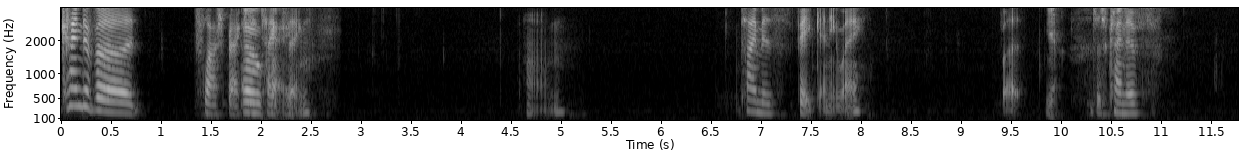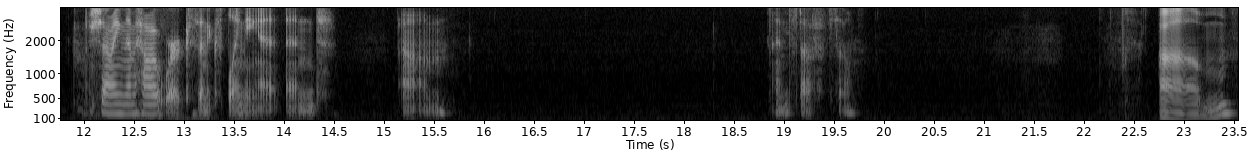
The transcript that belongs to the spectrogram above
kind of a flashbacky type Okay. thing. Um, time is fake anyway, but Yeah. just kind of showing them how it works and explaining it and um, and stuff. So Um,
